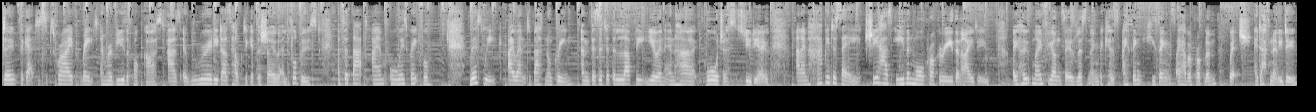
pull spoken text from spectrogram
Don't forget to subscribe, rate, and review the podcast as it really does help to give the show a little boost. And for that, I am always grateful. This week, I went to Bethnal Green and visited the lovely Uyen in her gorgeous studio. And I'm happy to say she has even more crockery than I do. I hope my fiance is listening because I think he thinks I have a problem, which I definitely do.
